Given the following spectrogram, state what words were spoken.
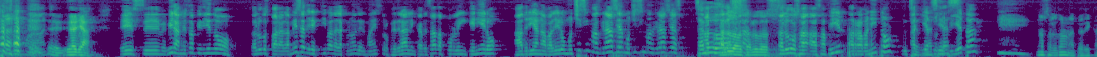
Eh, ya, ya. Este, mira, me está pidiendo saludos para la mesa directiva de la Colonia del Maestro Federal, encabezada por la ingeniero Adriana Valero. Muchísimas gracias, muchísimas gracias. a Saludos. todos. Saludos, saludos. Saludos a, a Zafir, a Rabanito, Muchas aquí a tu servilleta. Nos saludaron a TDK.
